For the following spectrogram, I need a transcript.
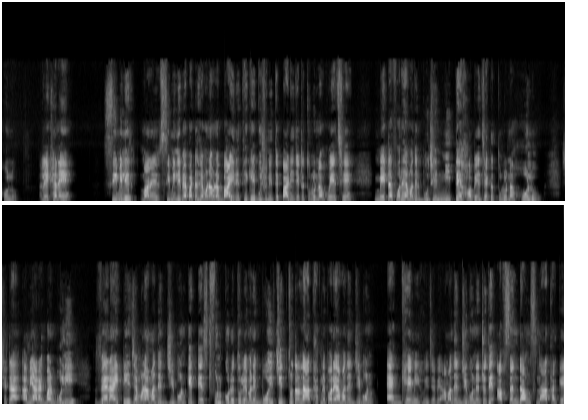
হলো। তাহলে এখানে সিমিলি মানে সিমিলি ব্যাপারটা যেমন আমরা বাইরে থেকেই বুঝে নিতে পারি যে একটা তুলনা হয়েছে, মেটাফোরে আমাদের বুঝে নিতে হবে যে একটা তুলনা হলো। সেটা আমি আরেকবার বলি ভ্যারাইটি যেমন আমাদের জীবনকে টেস্টফুল করে তোলে মানে বৈচিত্র্যতা না থাকলে পরে আমাদের জীবন একঘেয়েমি হয়ে যাবে। আমাদের জীবনের যদি আপস অ্যান্ড ডাউনস না থাকে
